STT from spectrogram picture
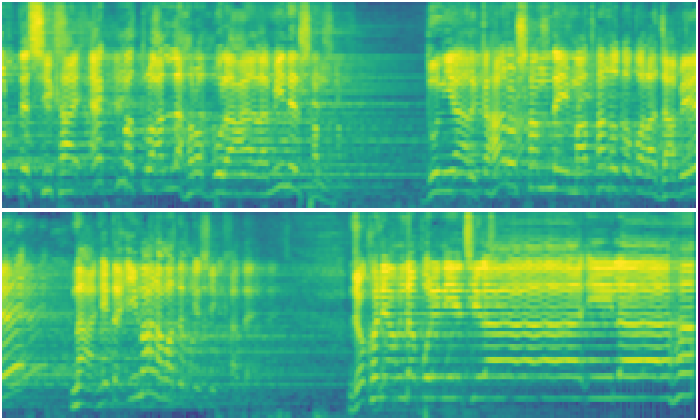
করতে শিখায় একমাত্র আল্লাহ রব্বুল আলমিনের সামনে। দুনিয়ার কাহারও সামনেই মাথা নত করা যাবে না, এটা ইমান আমাদেরকে শিক্ষা দেয়। যখনই আমরা পড়ে নিয়েছিলাম ইলাহা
